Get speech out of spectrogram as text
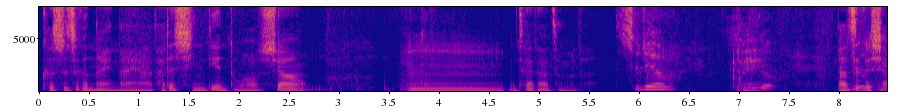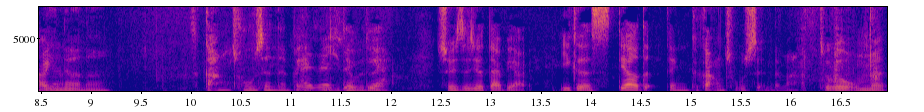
可是这个奶奶啊，她的心电图好像，嗯，你猜她怎么了？死掉了。对，那这个小婴儿呢，是刚出生的 baby，对不对？所以这就代表一个死掉的跟一个刚出生的嘛，这个我们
